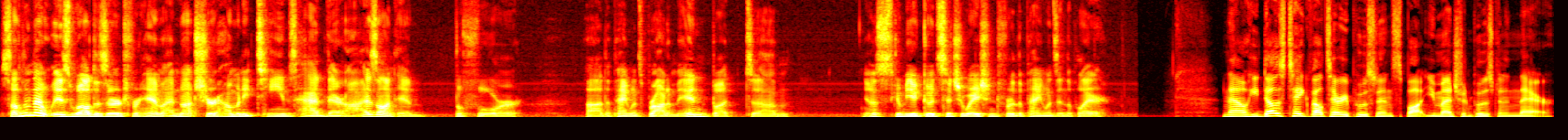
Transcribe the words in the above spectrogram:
something that is well deserved for him. I'm not sure how many teams had their eyes on him before uh, the Penguins brought him in, but um, you know, this is gonna be a good situation for the Penguins and the player. Now he does take Valtteri Puustinen's spot. You mentioned Puustinen there.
